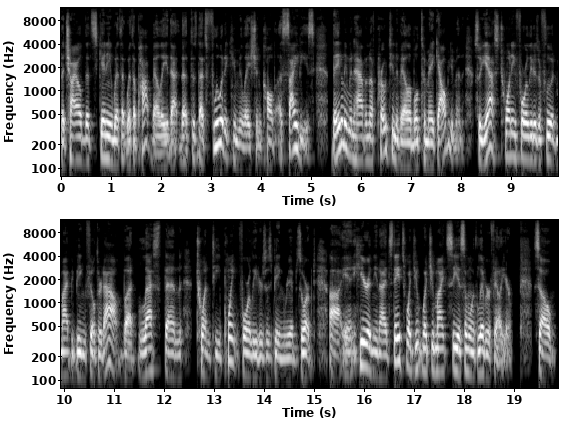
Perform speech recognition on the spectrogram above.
The child that's skinny with with a pot belly, that, that that's fluid accumulation called ascites. They don't even have enough protein available to make albumin. So yes, 24 liters of fluid might be being filtered out, but less than 20.4 liters is being reabsorbed. Uh, in, here in the United States, what you what you might see is someone with liver failure. So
